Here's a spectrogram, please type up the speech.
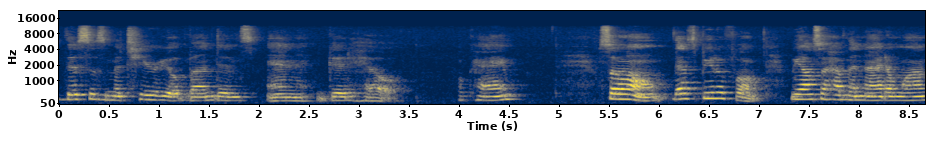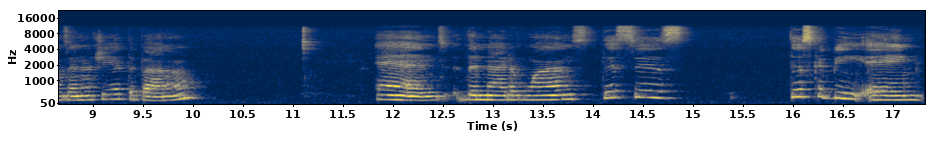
This is material abundance and good health. Okay? So, that's beautiful. We also have the Knight of Wands energy at the bottom. And the Knight of Wands, this is, this could be a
